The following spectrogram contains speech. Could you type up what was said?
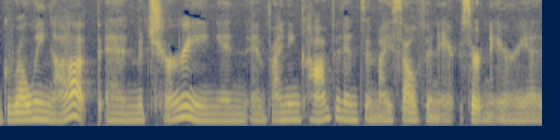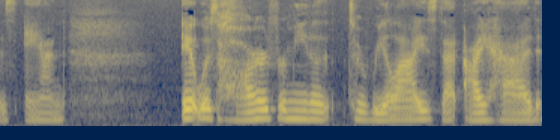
growing up and maturing and, and finding confidence in myself in a- certain areas. And it was hard for me to, to realize that I had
